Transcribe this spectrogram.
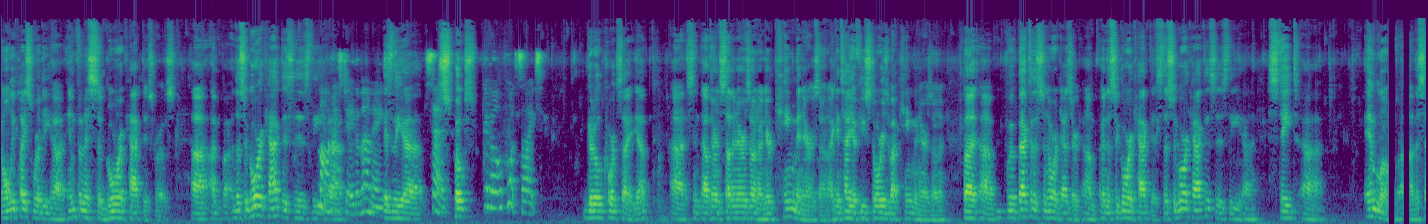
the only place where the uh, infamous Segura cactus grows. Uh, uh, the Segura cactus is the uh, S.J. the Mermaid is the uh, spokes Good old Quartzsite. Good old Quartzsite, yeah. Uh, out there in southern Arizona, near Kingman, Arizona. I can tell you a few stories about Kingman, Arizona. But uh, but back to the Sonora Desert um, and the Segura cactus. The Segura cactus is the uh, state uh, emblem uh, the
